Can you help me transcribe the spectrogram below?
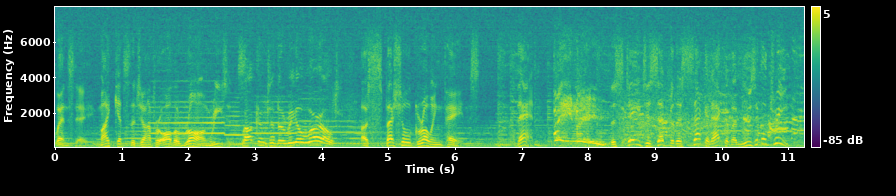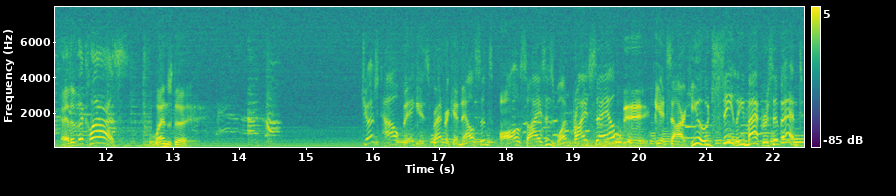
Wednesday, Mike gets the job for all the wrong reasons. Welcome to the real world. A special growing pains. Then, the stage is set for the second act of a musical treat. Head of the class. Wednesday. Just how big is Frederick and Nelson's all sizes one price sale? Big. It's our huge Sealy mattress event.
